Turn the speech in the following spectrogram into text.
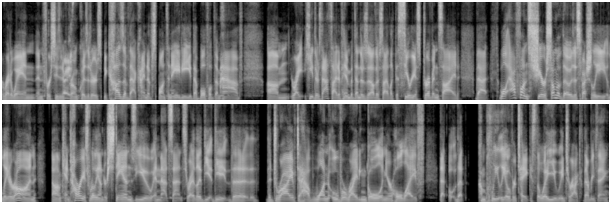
right away in, in the first season right. of Crow Inquisitors because of that kind of spontaneity that both of them have. Um, right, he there's that side of him, but then there's the other side, like the serious, driven side. That while Alphonse shares some of those, especially later on, um, Cantarius really understands you in that sense, right? Like the the the the drive to have one overriding goal in your whole life that that completely overtake. overtakes the way you interact with everything.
